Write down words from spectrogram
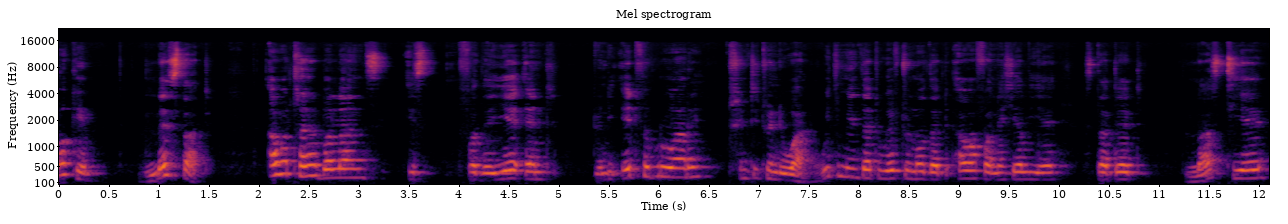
okay let's start our trial balance is for the year end 28 february 2021, which means that we have to know that our financial year started last year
